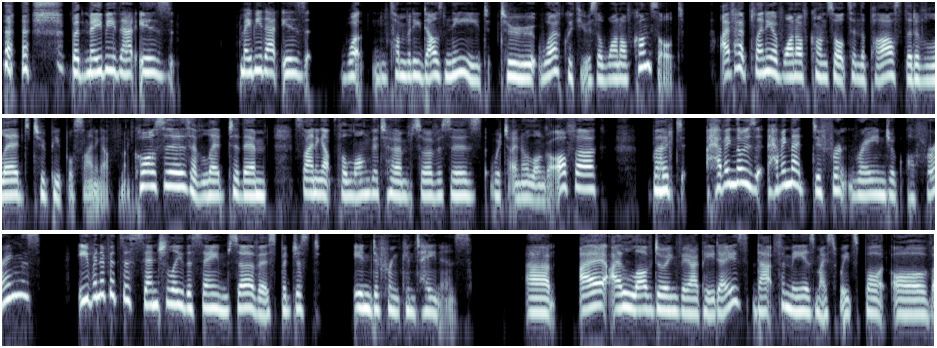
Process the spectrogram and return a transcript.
but maybe that is, maybe that is what somebody does need to work with you is a one-off consult. I've had plenty of one-off consults in the past that have led to people signing up for my courses, have led to them signing up for longer term services, which I no longer offer. But having those, having that different range of offerings, even if it's essentially the same service, but just in different containers. Uh, I, I love doing VIP days. That for me is my sweet spot of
